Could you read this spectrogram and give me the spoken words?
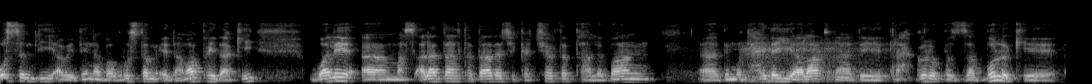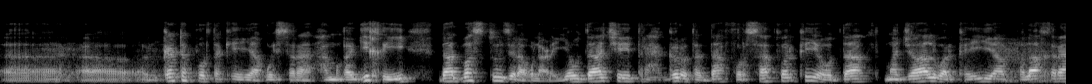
اوس هم دي او د نه به وروسته هم ادامه پیدا کړي ولې مسئله دلته دا ده چې که چېرته طالبان د متحده ایالاتو نه د ترهګرو په ځپلو کې ګټه پورته کوي هغوی سره همغږي ښیي دا دوه ستونزې راولاړوي یو دا چې ترهګرو ته دا فرصت ورکوي او دا مجال ورکوي یا بالاخره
